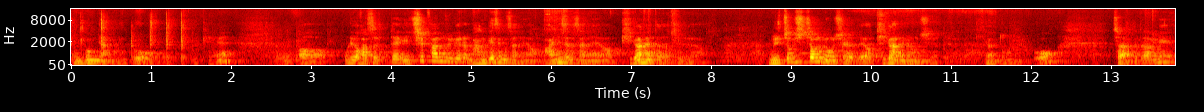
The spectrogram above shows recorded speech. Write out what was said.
공급량도 이렇게 어, 우리가 봤을 때 이 칠판 주기를 만개 생산해요. 많이 생산해요. 기간에 따라 틀려요. 일정 시점을 명시해야 돼요. 기간을 명시해야 돼요. 기간 동안이고. 자, 그 다음에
